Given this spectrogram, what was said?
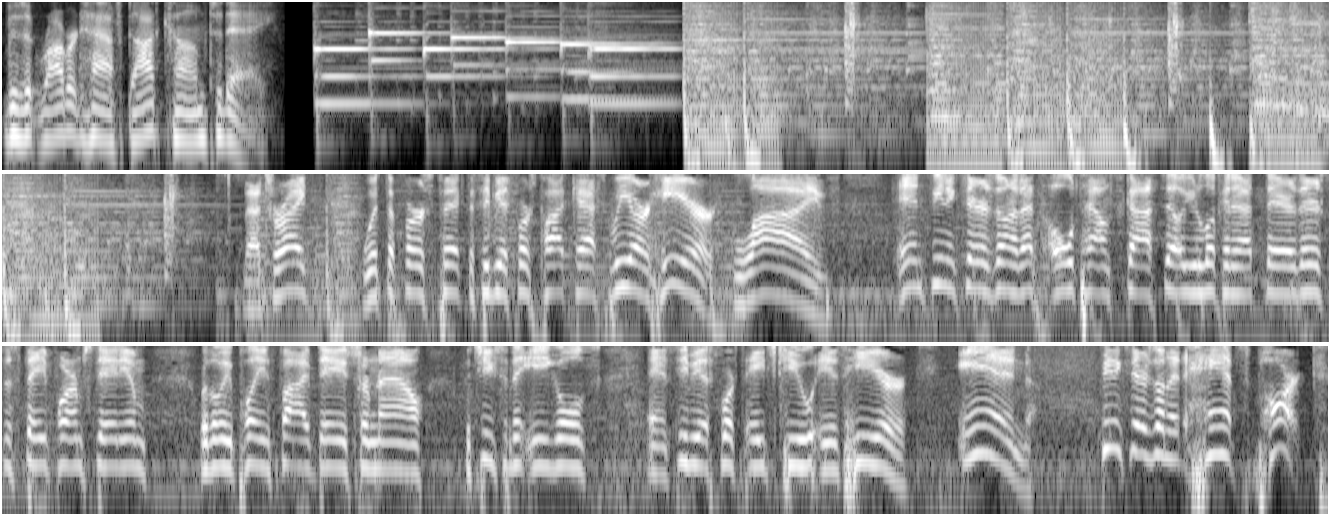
Visit RobertHalf.com today. That's right. With the first pick, the CBS Sports Podcast, we are here live in Phoenix, Arizona. That's Old Town Scottsdale you're looking at there. There's the State Farm Stadium where they'll be playing five days from now. The Chiefs and the Eagles. And CBS Sports HQ is here in Phoenix, Arizona at Hance Park,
